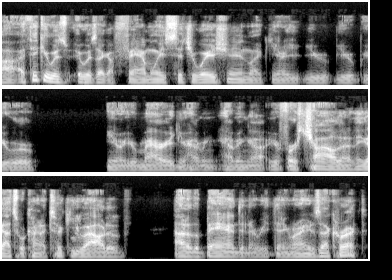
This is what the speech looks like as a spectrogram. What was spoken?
uh, I think it was it was like a family situation. Like you know, you you you were, you know, you're married, and you're having having uh, your first child, and I think that's what kind of took you out of out of the band and everything, right? Is that correct?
